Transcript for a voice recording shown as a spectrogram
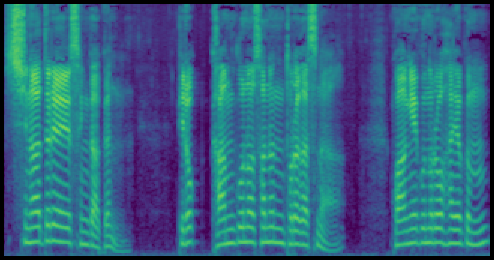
신하들의 생각은 비록 감군어사는 돌아갔으나 광해군으로 하여금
